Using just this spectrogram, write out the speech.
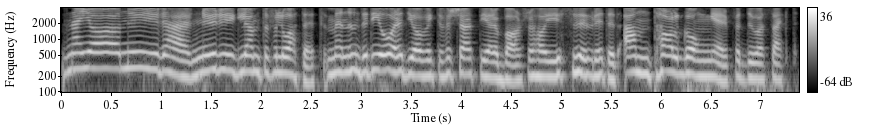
när jag, nu är ju det här, nu är det ju glömt och förlåtet, men under det året jag och Victor försökte göra barn så har jag ju svurit ett antal gånger för att du har sagt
